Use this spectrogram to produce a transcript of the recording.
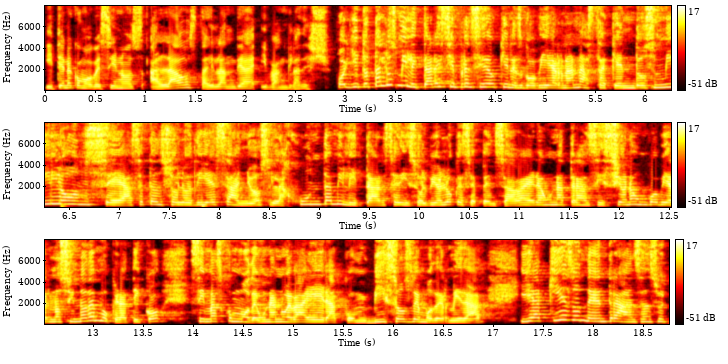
y tiene como vecinos a Laos, Tailandia y Bangladesh. Oye, total, los militares siempre han sido quienes gobiernan hasta que en 2011, hace tan solo 10 años, la Junta Militar se disolvió en lo que se pensaba era una transición a un gobierno, si no democrático, sí más como de una nueva era con visos de modernidad. Y aquí es donde entra Aung San Suu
